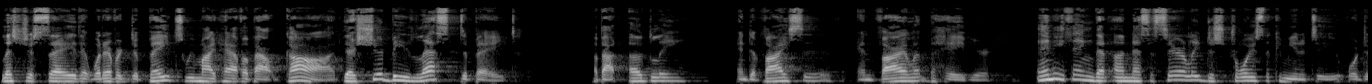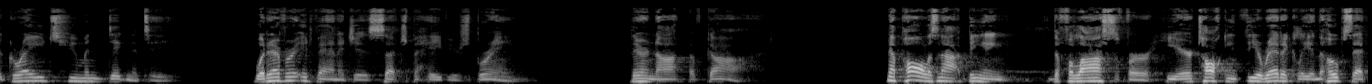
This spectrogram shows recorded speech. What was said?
Let's just say that whatever debates we might have about God, there should be less debate about ugly and divisive and violent behavior anything that unnecessarily destroys the community or degrades human dignity, whatever advantages such behaviors bring. They're not of God. Now, Paul is not being the philosopher here, talking theoretically in the hopes that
